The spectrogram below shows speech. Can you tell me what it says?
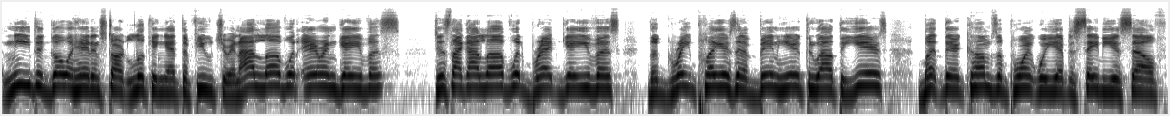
need to go ahead and start looking at the future. And I love what Aaron gave us, just like I love what Brett gave us, the great players that have been here throughout the years. But there comes a point where you have to say to yourself,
